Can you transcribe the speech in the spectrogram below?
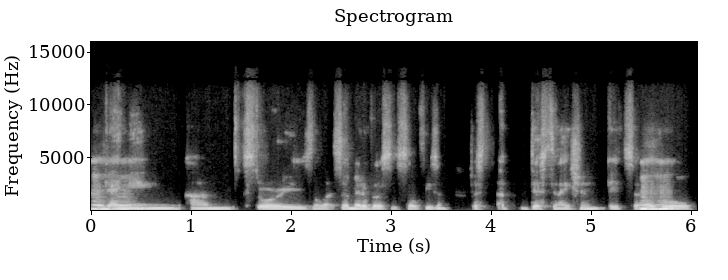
mm-hmm. gaming, um, stories, and all that. So metaverse itself isn't just a destination; it's an mm-hmm. overall.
